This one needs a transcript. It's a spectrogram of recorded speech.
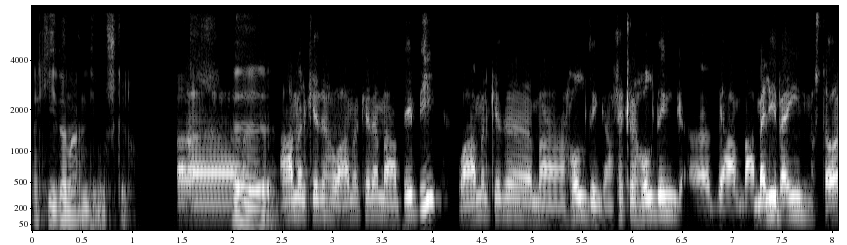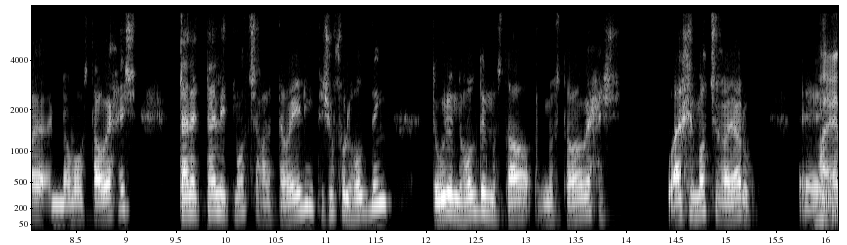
أكيد أنا عندي مشكلة. آه آه، عمل كده هو عمل كده مع بيبي وعمل كده مع هولدنج. على فكرة هولدنج آه بيع- عمال يبين مستواه إن هو مستواه وحش. تالت تالت ماتش على التوالي تشوف الهولدنج تقول إن هولدنج مستواه مستواه وحش. وآخر ماتش غيره. يعني مع, آه،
